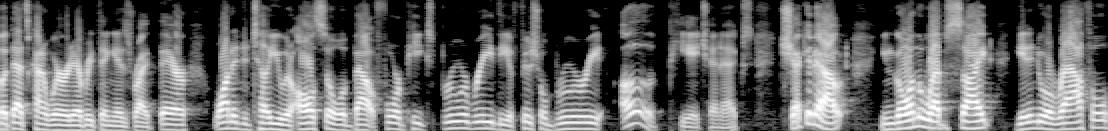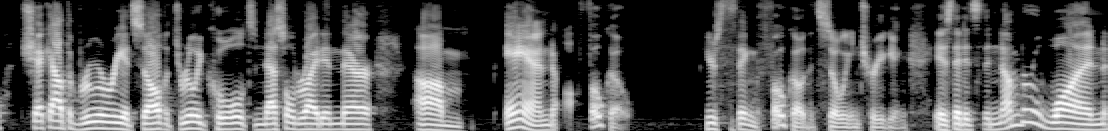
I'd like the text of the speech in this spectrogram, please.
but that's kind of where it, everything is right there. Wanted to tell you also about Four Peaks Brewery, the official brewery of PHNX. Check it out. You can go on the website, get into a raffle, check out the brewery itself. It's really cool. It's nestled right in there. Um, and FOCO. Here's the thing with FOCO that's so intriguing is that it's the number one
